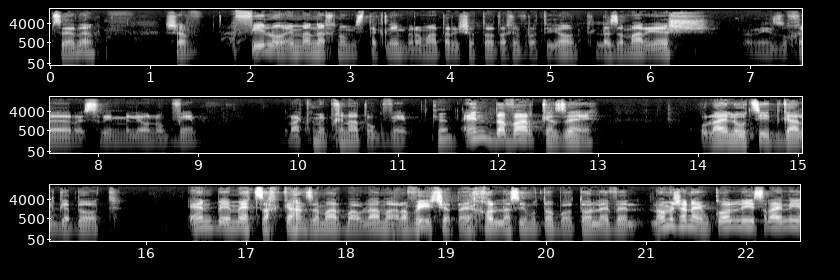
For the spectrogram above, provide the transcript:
בסדר? עכשיו, אפילו אם אנחנו מסתכלים ברמת הרשתות החברתיות, לזמר יש, אני זוכר, 20 מיליון עוקבים, רק מבחינת עוקבים. כן. אין דבר כזה, אולי להוציא את גל גדות, אין באמת שחקן זמר בעולם הערבי שאתה יכול לשים אותו באותו level, לא משנה אם כל ישראלי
